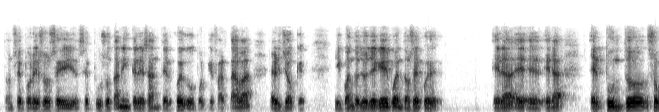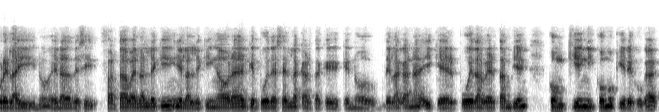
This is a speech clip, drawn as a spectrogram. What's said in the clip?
Entonces, por eso se, se puso tan interesante el juego, porque faltaba el Joker. Y cuando yo llegué, pues entonces, pues era, eh, eh, era el punto sobre la I, ¿no? Era decir, faltaba el Arlequín y el Arlequín ahora es el que puede ser la carta que, nos dé la gana y que él pueda ver también con quién y cómo quiere jugar.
